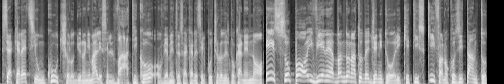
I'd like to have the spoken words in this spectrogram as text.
se accarezzi un cucciolo di un animale selvatico, ovviamente se accarezzi il cucciolo del tuo cane no, esso poi viene abbandonato dai genitori che ti schifano così tanto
